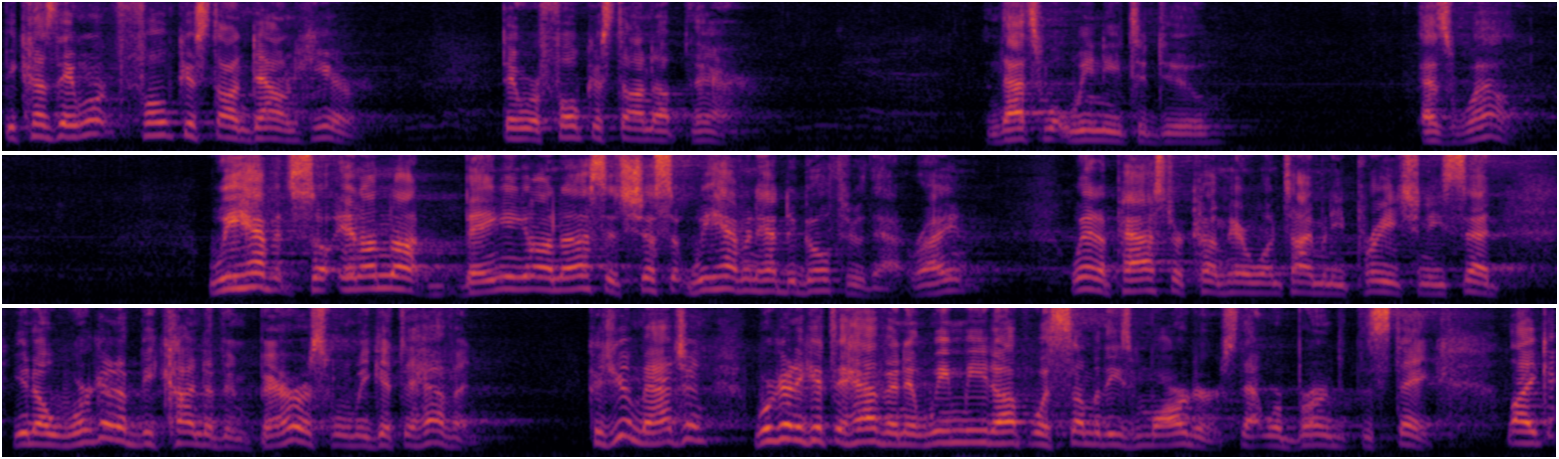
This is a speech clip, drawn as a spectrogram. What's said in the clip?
Because they weren't focused on down here, they were focused on up there. And that's what we need to do as well. We haven't so, and I'm not banging on us, it's just that we haven't had to go through that, right? We had a pastor come here one time and he preached and he said, You know, we're going to be kind of embarrassed when we get to heaven. Could you imagine? We're going to get to heaven and we meet up with some of these martyrs that were burned at the stake. Like,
